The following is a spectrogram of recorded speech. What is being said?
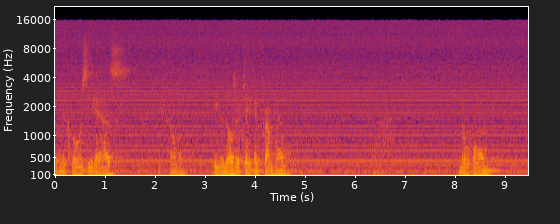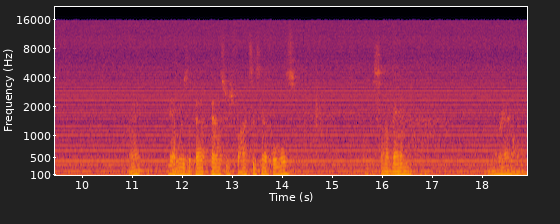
and the clothes he has, you know, even those are taken from him. no home. Right? Yeah, where's the pastors? Foxes have holes. The son of man never had a home.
